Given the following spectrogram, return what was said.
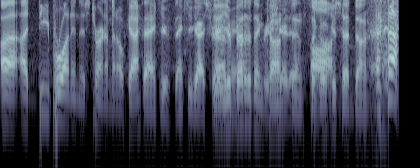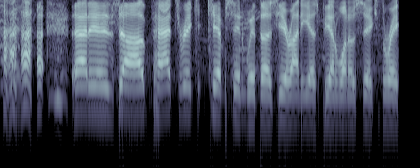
uh, a deep run in this tournament. Okay. Thank you. Thank you guys for Yeah, having you're me better on. than Appreciate it. Constance, so go get that done. that is uh, Patrick Kypson with us here on ESPN 106.3.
